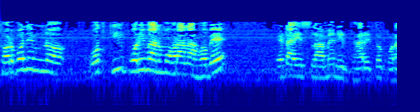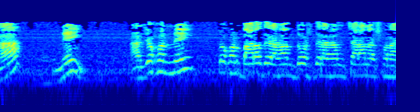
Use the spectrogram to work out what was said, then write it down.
সর্বনিম্ন কি পরিমাণ মহারানা হবে, এটা ইসলামে নির্ধারিত করা নেই। আর যখন নেই, তখন বারো দেড়হাম দশ দেড়হাম চারানা সোনা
